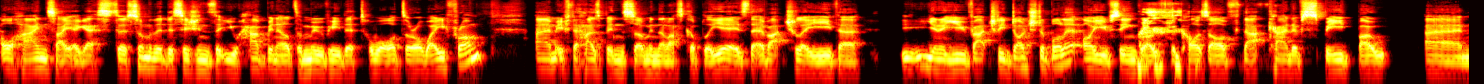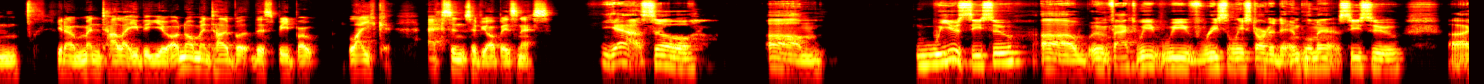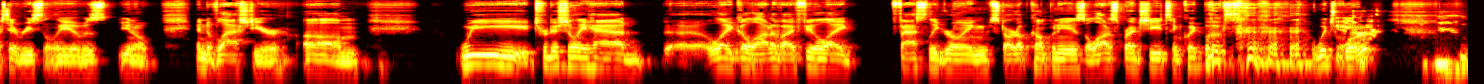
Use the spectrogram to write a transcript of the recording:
or hindsight, I guess, to some of the decisions that you have been able to move either towards or away from. Um, if there has been some in the last couple of years that have actually either you know you've actually dodged a bullet or you've seen growth because of that kind of speedboat um, you know mentality that you or not mentality but the speedboat like essence of your business yeah so um we use Sisu. Uh, in fact, we we've recently started to implement Sisu. Uh, I say recently; it was you know end of last year. Um, we traditionally had uh, like a lot of I feel like fastly growing startup companies, a lot of spreadsheets and QuickBooks, which yeah. work.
